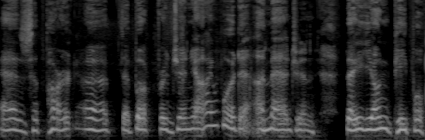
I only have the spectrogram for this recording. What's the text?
as a part of the book, Virginia. I would imagine the young people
